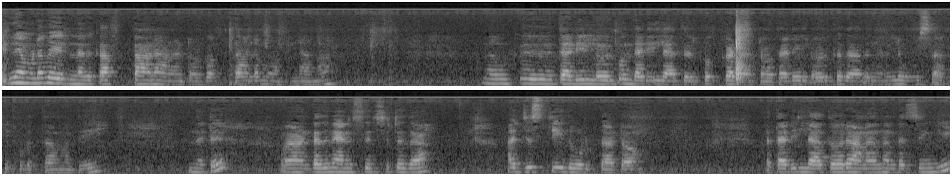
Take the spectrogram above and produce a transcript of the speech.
ഇത് നമ്മുടെ വരുന്നത് കഫ്താനാണ് കേട്ടോ കഫ്താന്റെ മോഡലാണ് നമുക്ക് തടിയുള്ളവർക്കും തടിയില്ലാത്തവർക്കും ഒക്കെ തടി കേട്ടോ തടിയുള്ളവർക്ക് ഇതാ ഇങ്ങനെ ലൂസാക്കി കൊടുത്താൽ മതി. എന്നിട്ട് വേണ്ടതിനനുസരിച്ചിട്ട് ഇതാ അഡ്ജസ്റ്റ് ചെയ്ത് കൊടുക്കാം കേട്ടോ തടിയില്ലാത്തവരാണെന്നുണ്ടെങ്കിൽ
